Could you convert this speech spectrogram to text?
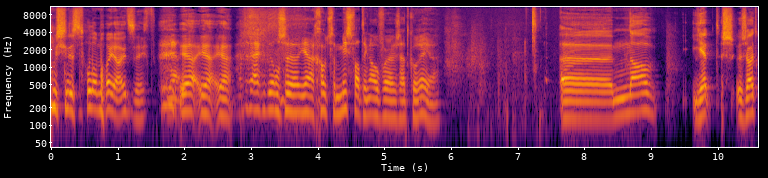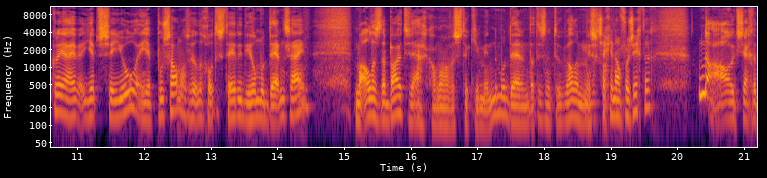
Misschien is het wel een mooi uitzicht. Ja, ja, ja. ja. Wat is eigenlijk onze ja, grootste misvatting over Zuid-Korea? Uh, nou, je hebt Zuid-Korea, je hebt Seoul en je hebt Busan als hele grote steden die heel modern zijn. Maar alles daarbuiten is eigenlijk allemaal een stukje minder modern. Dat is natuurlijk wel een. Wat zeg je dan voorzichtig? Nou, ik zeg het,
